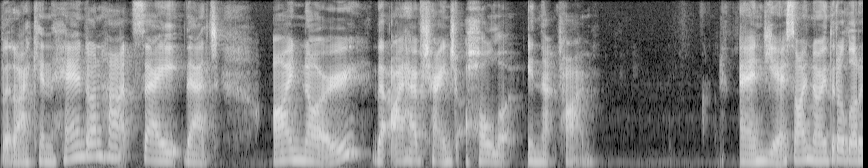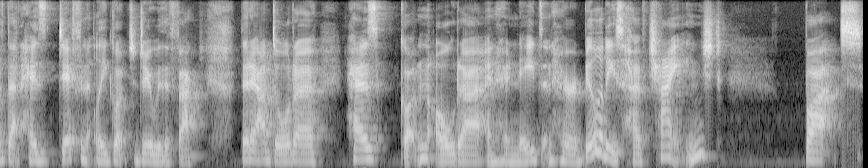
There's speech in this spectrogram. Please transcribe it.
but I can hand on heart say that I know that I have changed a whole lot in that time. And yes, I know that a lot of that has definitely got to do with the fact that our daughter has gotten older and her needs and her abilities have changed. But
